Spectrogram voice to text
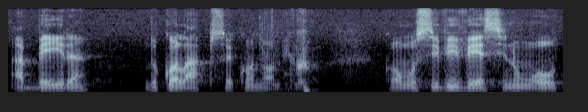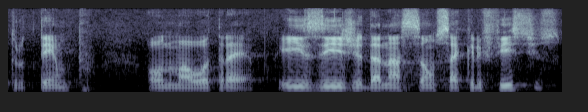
à beira do colapso econômico, como se vivesse num outro tempo ou numa outra época. E exige da nação sacrifícios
